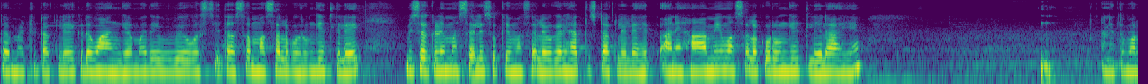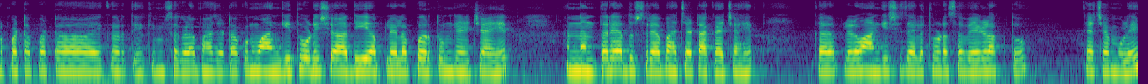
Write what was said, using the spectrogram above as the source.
टमॅटो टाकले इकडे वांग्यामध्ये व्यवस्थित असा मसाला भरून घेतलेला आहे. मी सगळे मसाले सुके मसाले वगैरे ह्यातच टाकलेले आहेत. आणि हा मी मसाला करून घेतलेला आहे. आणि तुम्हाला पटापटा हे करते की मी सगळ्या भाज्या टाकून वांगी थोडीशी आधी आपल्याला परतून घ्यायचे आहेत. आणि नंतर या दुसऱ्या भाज्या टाकायच्या आहेत. कारण आपल्याला वांगी शिजायला थोडासा वेळ लागतो त्याच्यामुळे.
